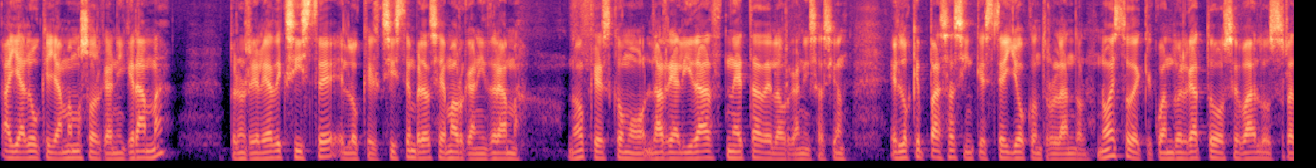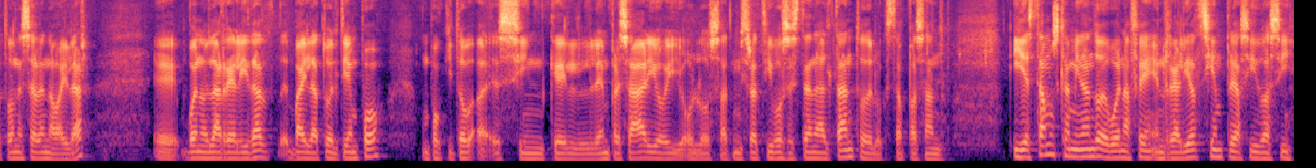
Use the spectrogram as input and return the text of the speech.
Hay algo que llamamos organigrama, pero en realidad existe, lo que existe en verdad se llama organidrama, ¿no? que es como la realidad neta de la organización. Es lo que pasa sin que esté yo controlándolo. No esto de que cuando el gato se va, los ratones salen a bailar. Eh, bueno, la realidad baila todo el tiempo, un poquito eh, sin que el empresario o los administrativos estén al tanto de lo que está pasando. Y estamos caminando de buena fe. En realidad siempre ha sido así.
